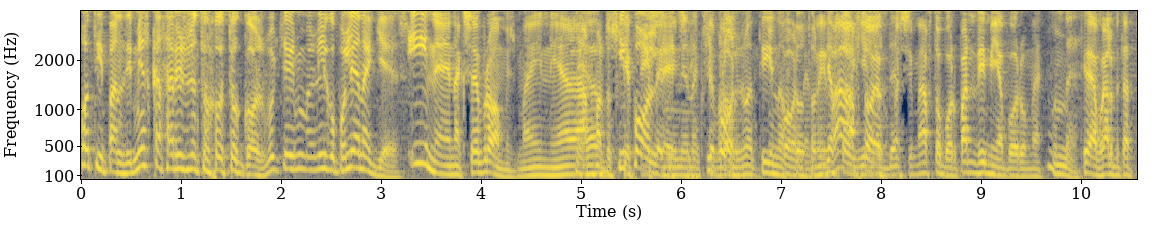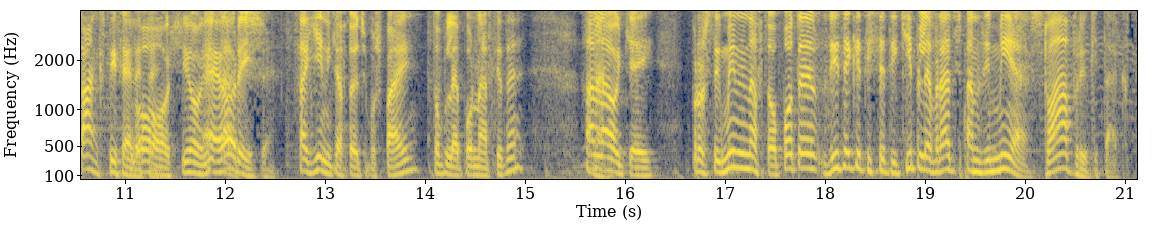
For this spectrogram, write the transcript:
Ότι οι πανδημίες καθαρίζουν το, τον κόσμο και είναι λίγο πολύ αναγκαίες. Είναι ένα ξεβρώμισμα. Είναι, άμα το και οι σκεφτείς πόλεμοι έτσι. είναι ένα Οι ξεβρώμισμα. πόλεμοι. Τι είναι Οι αυτό πόλεμοι. τώρα, γι' αυτό αυτό γίνονται. έχουμε σήμερα. Αυτό μπορούμε. Πανδημία μπορούμε. Ναι. Τι θα βγάλουμε τα τάγκς, τι θέλετε; Όχι, όχι. Ε, εντάξει. ορίστε. Θα γίνει και αυτό έτσι όπως πάει. Το βλέπω να έρχεται. Αλλά οκ. Προς στιγμή είναι αυτό. Οπότε δείτε και τη θετική πλευρά της πανδημίας. Το αύριο κοιτάξτε.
